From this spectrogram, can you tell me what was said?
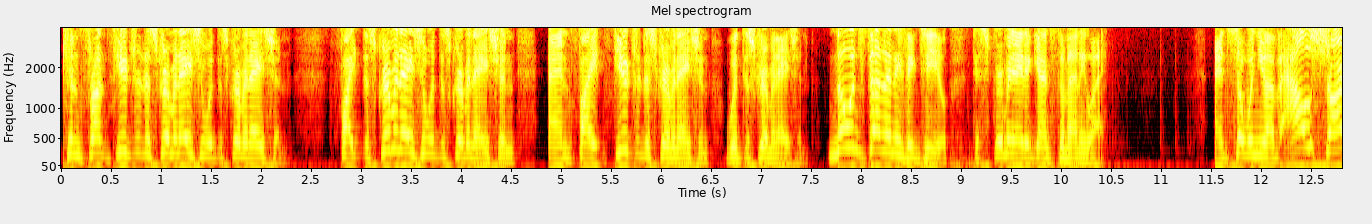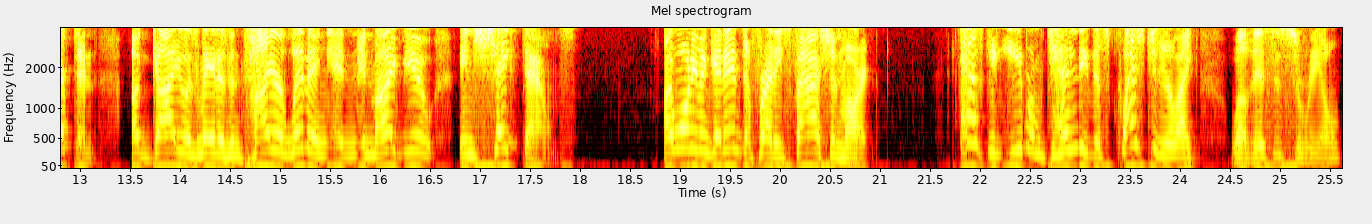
confront future discrimination with discrimination fight discrimination with discrimination and fight future discrimination with discrimination. No one's done anything to you. Discriminate against them anyway. And so when you have Al Sharpton, a guy who has made his entire living, in, in my view, in shakedowns, I won't even get into Freddie's Fashion Mart, asking Ibram Kendi this question, you're like, well, this is surreal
